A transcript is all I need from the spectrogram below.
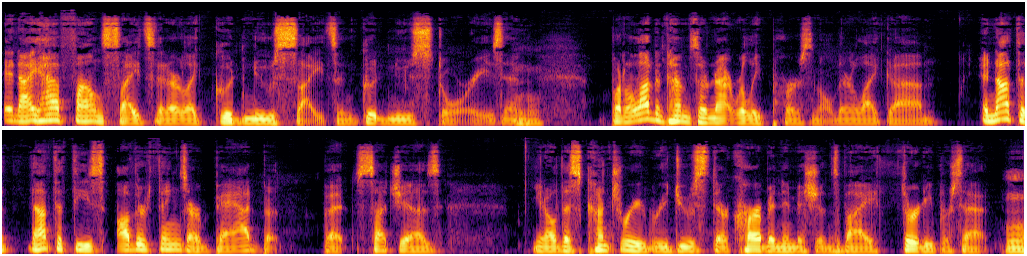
and I have found sites that are like good news sites and good news stories, and but a lot of times they're not really personal. They're like, um, and not that not that these other things are bad, but but such as you know, this country reduced their carbon emissions by 30%. Hmm.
